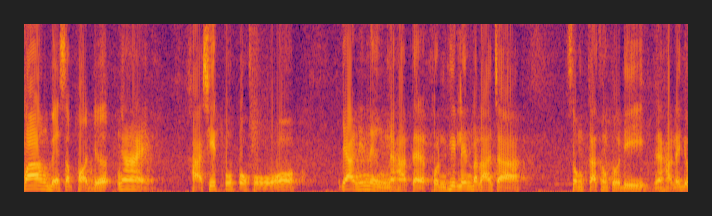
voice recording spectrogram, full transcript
กว้างเบสซัพพอร์ตเยอะง่าย ขาชิดปุ๊บโอ้โห ยากนิดนึงนะครับ แต่คนที่เล่นบาลานจะทรงการทรงตัวดีนะครับเล่นโย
